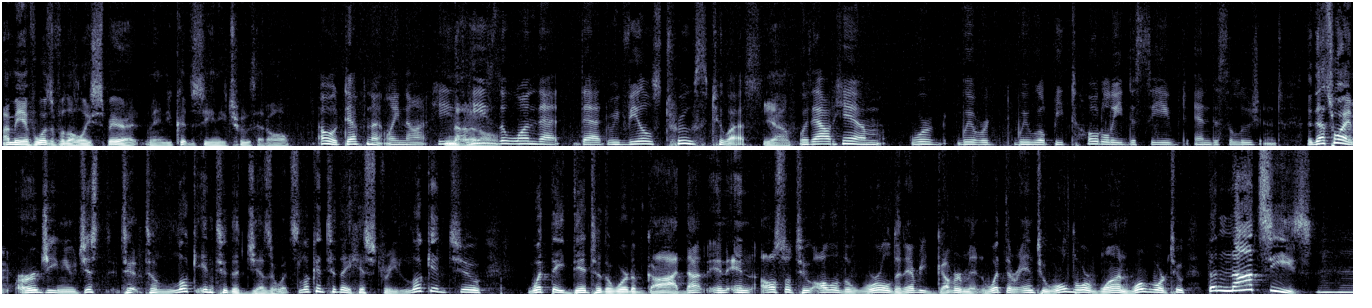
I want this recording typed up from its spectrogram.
I mean, if it wasn't for the Holy Spirit, man, you couldn't see any truth at all. Oh, definitely not. He's Not he's all. the one that that reveals truth to us. Yeah. Without him, we're we were we will be totally deceived and disillusioned. And that's why I'm urging you just to, to look into the Jesuits, look into the history, look into what they did to the Word of God, not and, and also to all of the world and every government and what they're into. World War One, World War Two, the Nazis. Mm-hmm.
